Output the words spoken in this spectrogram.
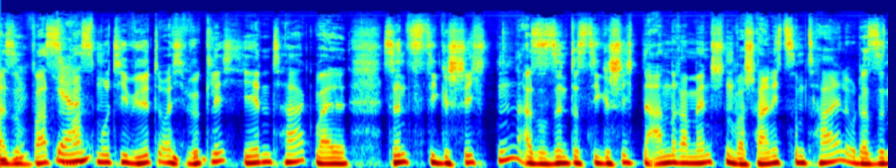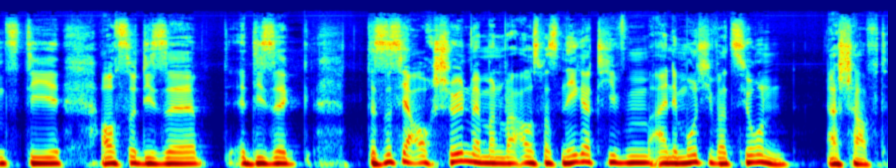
Also mhm, was, ja. was motiviert euch wirklich jeden Tag? Weil sind es die Geschichten, also sind es die Geschichten anderer Menschen wahrscheinlich zum Teil oder sind es die auch so diese, diese, das ist ja auch schön, wenn man aus was Negativem eine Motivation erschafft.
